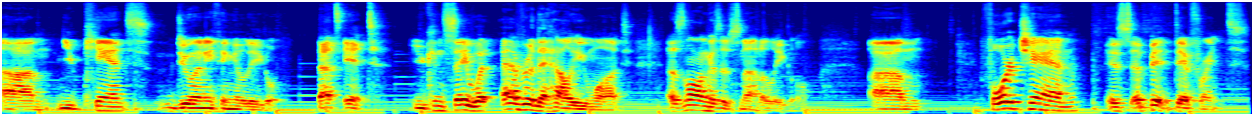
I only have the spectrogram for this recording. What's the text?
um, you can't do anything illegal. That's it. You can say whatever the hell you want, as long as it's not illegal. Um, 4chan is a bit different.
